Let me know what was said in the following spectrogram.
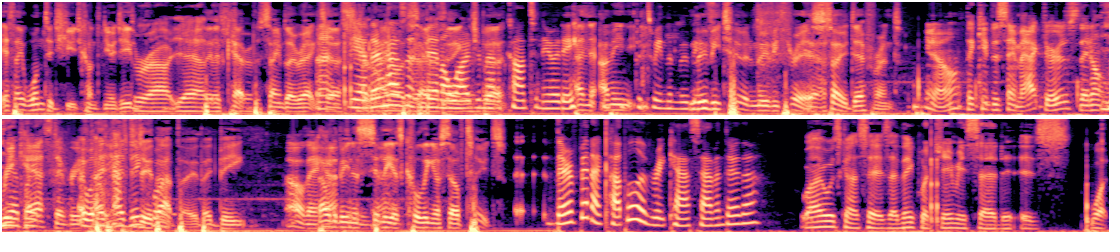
if they wanted huge continuity, throughout. Yeah, they'd have kept true. the same director. That's yeah, there and all the hasn't been a things, large amount but- of continuity. And I mean, between the movies. movie two and movie three Yeah. is so different. you know, they keep the same actors. They don't Yeah, but- recast every. Oh, well, they'd I have to do what- that though. They'd be oh, they that would have have been as silly that. as calling yourself Toots. there have been a couple of recasts, haven't there? Though. What I was gonna say is, I think what Jamie said is what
